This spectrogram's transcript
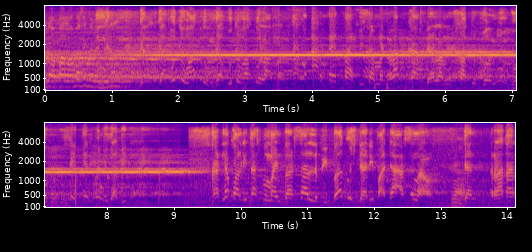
berapa lama sih manajemen? enggak, enggak butuh waktu, enggak butuh waktu lama. Kalau Arteta bisa menerapkan dalam satu dua minggu, Setien pun juga bisa. Karena kualitas pemain Barca lebih bagus daripada Arsenal Ya. dan rata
